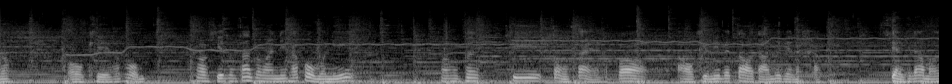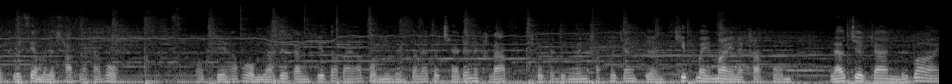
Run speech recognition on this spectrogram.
เนาะ โอเคครับผมก็คลิปสั้นๆประมาณนี้ครับผมวันนี้เพื่อนๆที่สงสัยครับก็เอาคลิปนี้ไปต่อตามได้เลยนะครับ เสียงที่ได้มาก็คือเสียงมันจะชัดนะครับผม โอเคครับผม แล้วเจอกันคลิปต่อไปครับผม มีเลืมกดไลค์กดแชร์ด้วยนะครับ กดกระดิ่งด้วยนะครับเพื่อแจ้งเตือนคลิปใหม่ๆนะครับผม แล้วเจอกัน บ๊ายบาย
